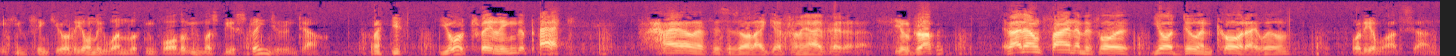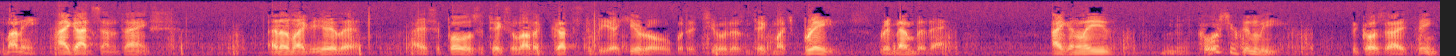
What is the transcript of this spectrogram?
If you think you're the only one looking for them, you must be a stranger in town. You're trailing the pack. Well, if this is all I get from you, I've heard enough. You'll drop it? If I don't find them before you're due in court, I will. What do you want, son? Money? I got some, thanks. I don't like to hear that. I suppose it takes a lot of guts to be a hero, but it sure doesn't take much brains. Remember that. I can leave? Of course you can leave. Because I think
